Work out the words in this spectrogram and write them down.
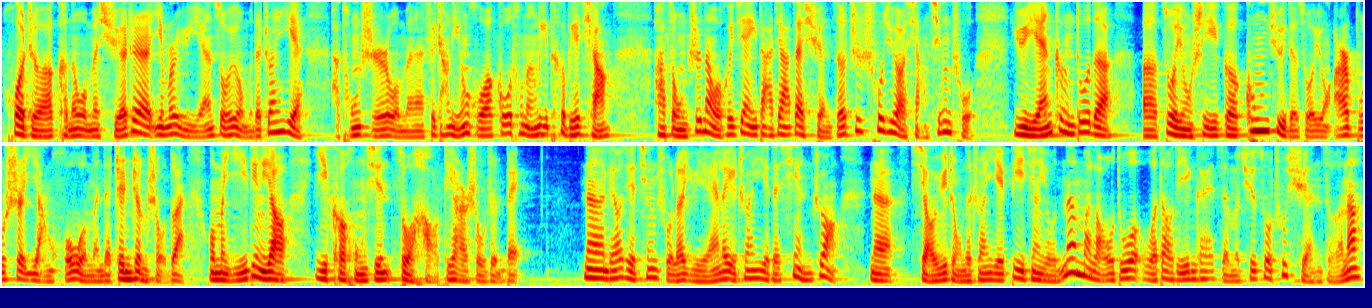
或者可能我们学着一门语言作为我们的专业啊，同时我们非常灵活，沟通能力特别强啊。总之呢，我会建议大家在选择之初就要想清楚，语言更多的。呃，作用是一个工具的作用，而不是养活我们的真正手段。我们一定要一颗红心，做好第二手准备。那了解清楚了语言类专业的现状，那小语种的专业毕竟有那么老多，我到底应该怎么去做出选择呢？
